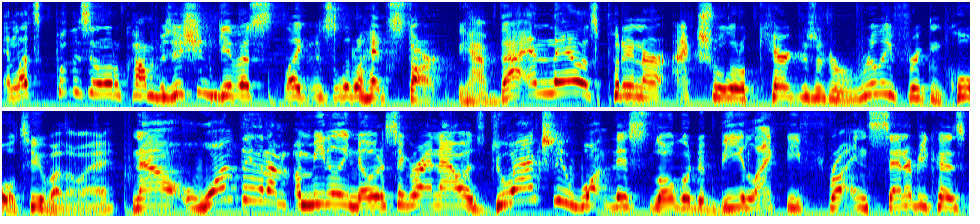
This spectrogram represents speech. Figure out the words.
And let's put this in a little composition, give us like just a little head start. We have that in there. Let's put in our actual little characters, which are really freaking cool too, by the way. Now, one thing that I'm immediately noticing right now is do I actually want this logo to be like the front and center? Because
